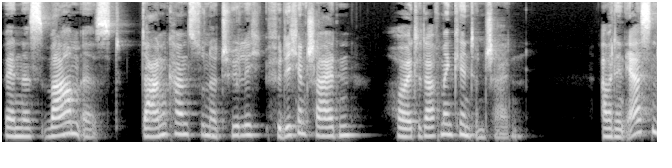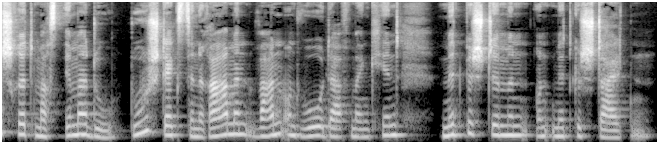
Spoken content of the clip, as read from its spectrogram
Wenn es warm ist, dann kannst du natürlich für dich entscheiden, heute darf mein Kind entscheiden. Aber den ersten Schritt machst immer du. Du steckst den Rahmen, wann und wo darf mein Kind mitbestimmen und mitgestalten.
